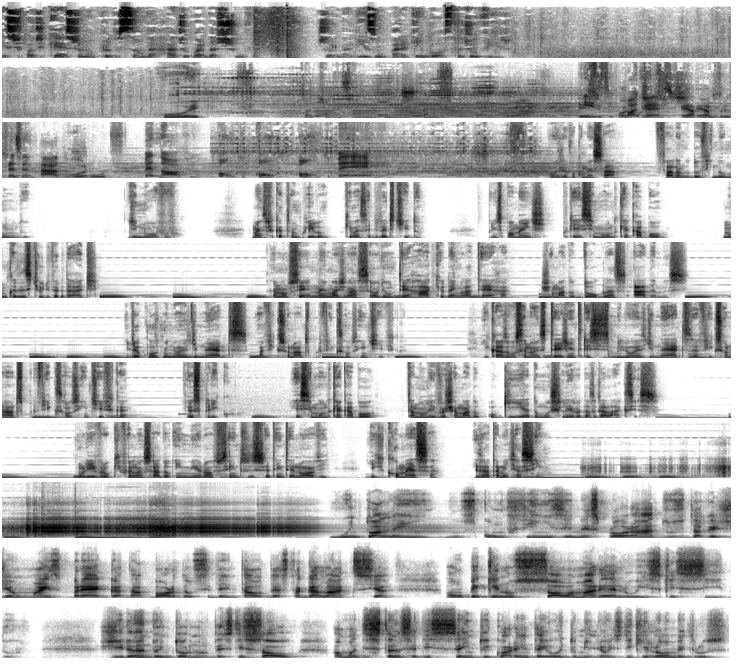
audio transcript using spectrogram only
Este podcast é uma produção da Rádio Guarda-Chuva. Jornalismo para quem gosta de ouvir. Oi. Esse podcast é apresentado por b9.com.br. Hoje eu vou começar falando do fim do mundo. De novo. Mas fica tranquilo que vai ser divertido. Principalmente porque esse mundo que acabou nunca existiu de verdade. A não ser na imaginação de um terráqueo da Inglaterra chamado Douglas Adams. E de alguns milhões de nerds aficionados por ficção científica. E caso você não esteja entre esses milhões de nerds aficionados por ficção científica, eu explico. Esse mundo que acabou está num livro chamado O Guia do Mochileiro das Galáxias. Um livro que foi lançado em 1979 e que começa exatamente assim. Muito além, nos confins inexplorados da região mais brega da borda ocidental desta galáxia, há um pequeno sol amarelo e esquecido. Girando em torno deste sol, a uma distância de 148 milhões de quilômetros,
